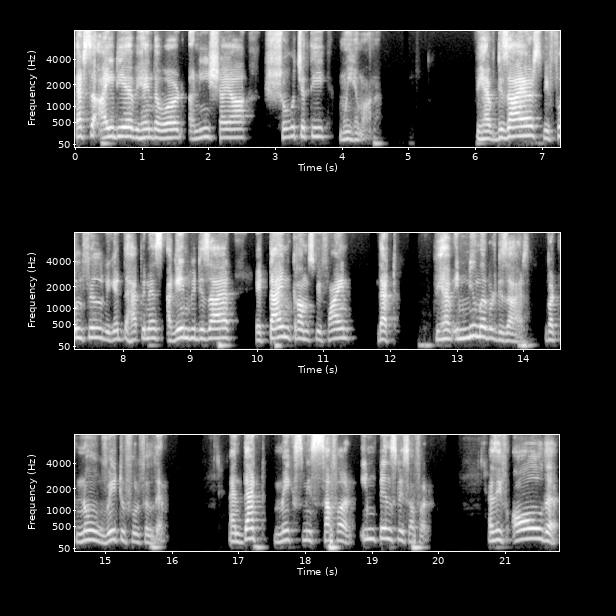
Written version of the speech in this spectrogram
That's the idea behind the word Anishaya Shochati Muhyamana. We have desires, we fulfill, we get the happiness, again we desire. a time comes we find that we have innumerable desires, but no way to fulfill them. And that makes me suffer, intensely suffer, as if all the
